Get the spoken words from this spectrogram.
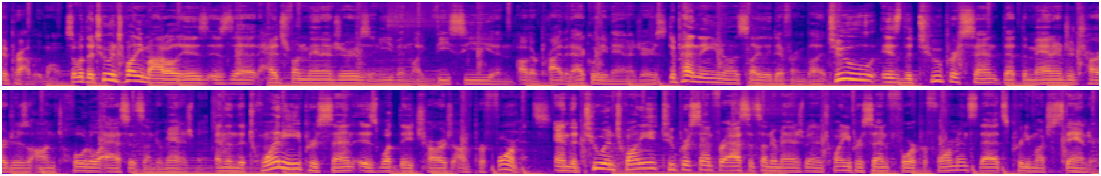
it probably won't. So with the 2 and 20 model is is that hedge fund managers and even like VC and other private equity managers, depending, you know, it's slightly different, but two is the 2% that the manager charges on total assets under management. And then the 20% is what they charge on performance. And the 2 and 20, 2% for assets under management and 20% for performance, that's pretty much standard,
